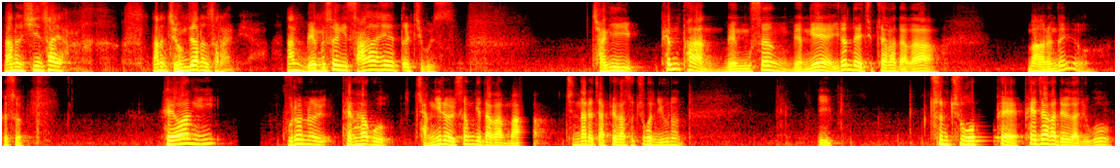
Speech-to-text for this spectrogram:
나는 신사야. 나는 점잖은 사람이야. 나는 명성이 사해에 떨치고 있어. 자기 평판, 명성, 명예 이런 데 집착하다가 망하는 거예요. 그래서 회왕이 구론을 팽하고 장리를 섬기다가 막 진날에 잡혀가서 죽은 이유는 이 춘추호패, 패자가 되어가지고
